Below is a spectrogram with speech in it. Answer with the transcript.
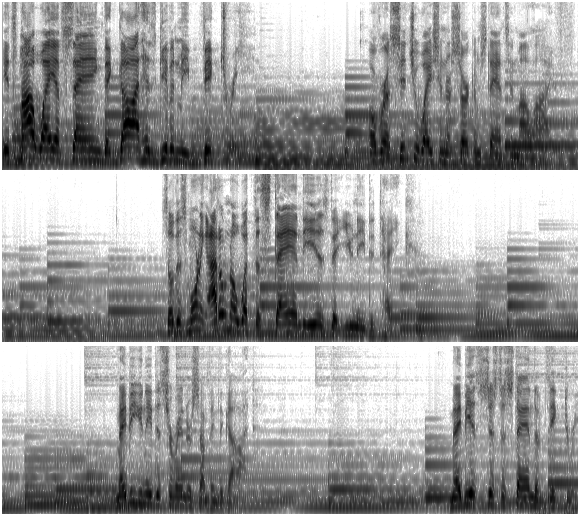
it's my way of saying that God has given me victory over a situation or circumstance in my life. So this morning, I don't know what the stand is that you need to take. Maybe you need to surrender something to God. Maybe it's just a stand of victory.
